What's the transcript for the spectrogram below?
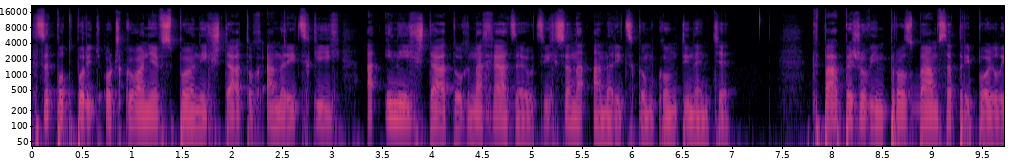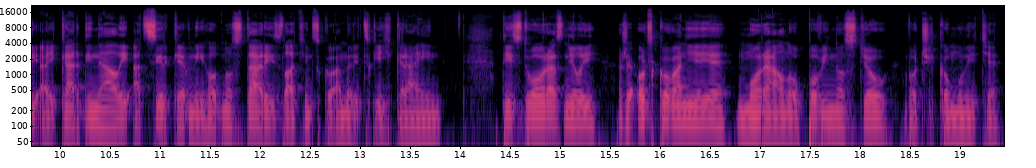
chce podporiť očkovanie v Spojených štátoch amerických a iných štátoch nachádzajúcich sa na americkom kontinente. K pápežovým prozbám sa pripojili aj kardináli a cirkevní hodnostári z latinskoamerických krajín. Tí zdôraznili, že očkovanie je morálnou povinnosťou voči komunite.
